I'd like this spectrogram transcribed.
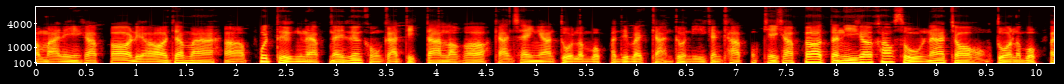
ประมาณนี้ครับ ก็เดี๋ยวจะมาพูดถึงนะครับในเรื่องของการติดตั้งแล้วก็การใช้งานตัวระบบปฏิบัติการตัวนี้กันครับ โอเคครับ ก็ตอนนี้ก็เข้าสู่หน้าจอของตัวระบบป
